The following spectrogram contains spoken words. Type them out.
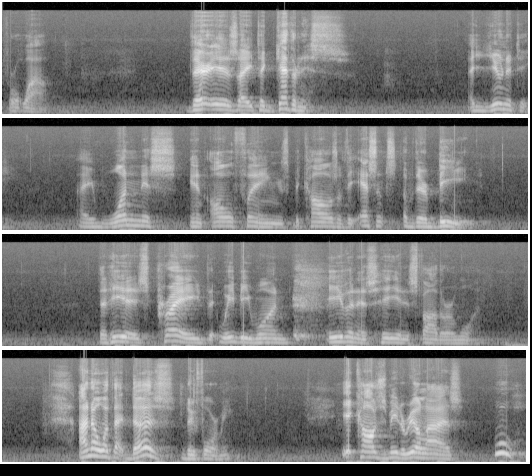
for a while. There is a togetherness, a unity, a oneness in all things because of the essence of their being that he has prayed that we be one even as he and his Father are one. I know what that does do for me. It causes me to realize, whew,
